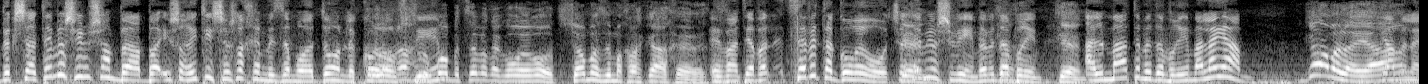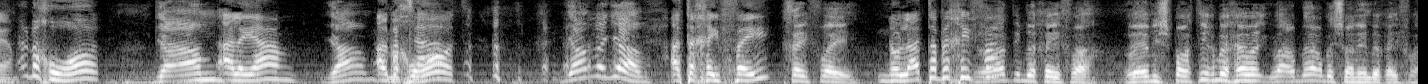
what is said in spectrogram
וכשאתם יושבים שם, ב- ב- ראיתי שיש לכם איזה מועדון לכל לא, אנחנו העובדים. פה בצוות הגוררות, שם זה מחלקה אחרת. הבנתי, אבל צוות הגוררות, שאתם כן. יושבים ומדברים, כן. על מה אתם מדברים? על הים. גם על הים. גם על הים. על בחורות. גם, על הים, גם, על בחורות. גם וגם. אתה חיפאי? חיפאי. נולדת בחיפה? נולדתי בחיפה. ומשפחתי כבר הרבה הרבה שנים בחיפה.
